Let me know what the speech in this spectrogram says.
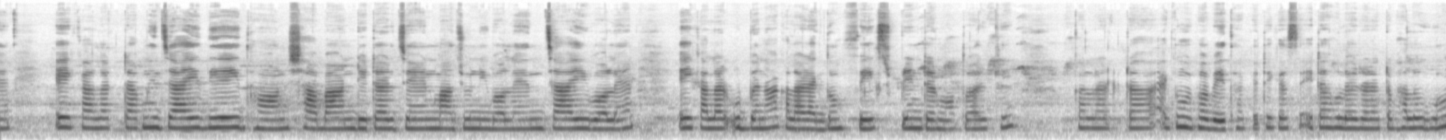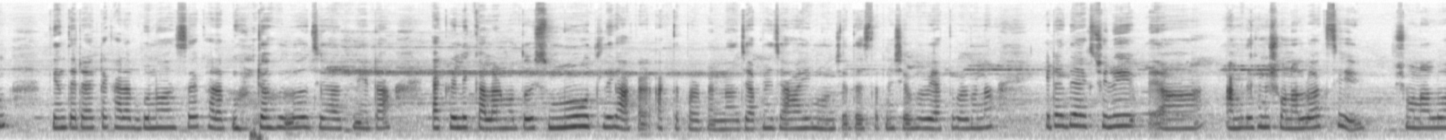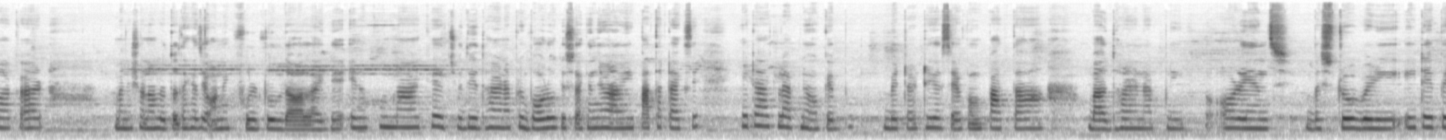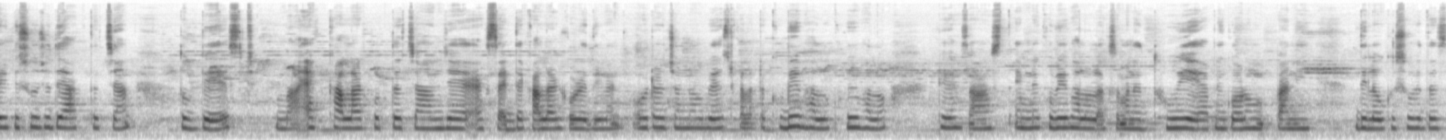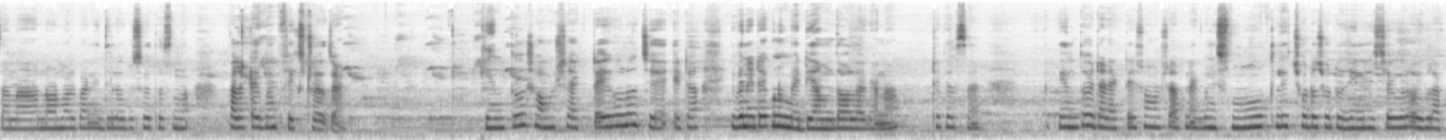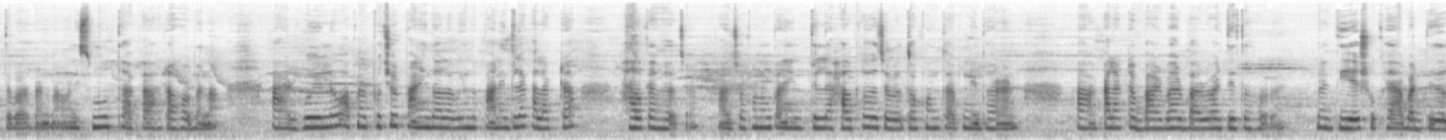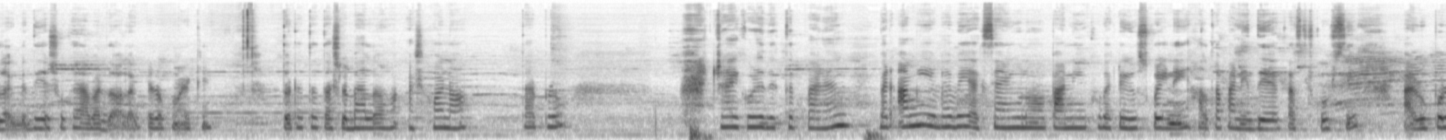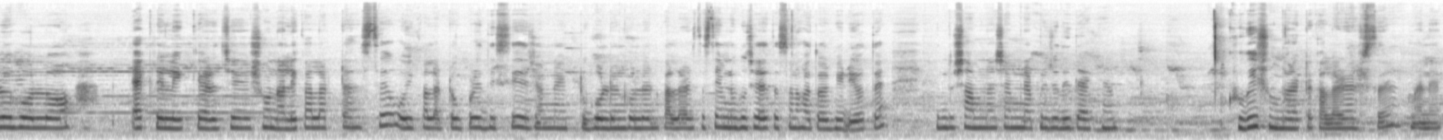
এই কালারটা আপনি যাই দিয়েই ধন, সাবান ডিটারজেন্ট মাজুনি বলেন, যাই বলেন, এই কালার উঠবে না কালার একদম ফিক্সড প্রিন্টের মতো আর কি। কালারটা একদম ওইভাবেই থাকে, ঠিক আছে? এটা হলো এটার একটা ভালো গুণ, কিন্তু এটা একটা খারাপ গুণও আছে। খারাপ গুণটা হলো যে আপনি এটা অ্যাক্রেলিক কালার মতো স্মুথলি আঁকা, আঁকতে পারবেন না। যে আপনি যাই মন চাইতেছে আপনি সেভাবেই আঁকতে পারবেন না। এটা দিয়ে অ্যাকচুয়ালি আমি তো এখানে সোনালু আঁকছি। সোনালু আঁকার মানে সোনালু তো দেখা যায় অনেক ফুল টুল দেওয়া লাগে। এরকম না আঁকে যদি ধরেন আপনি বড় কিছু আঁকেন, যেমন আমি পাতাটা আঁকছি, এটা আঁকলে আপনি ওকে বেটার ঠিক আছে? এরকম পাতা বা ধরেন আপনি অরেঞ্জ বা স্ট্রবেরি এই টাইপের কিছু যদি আঁকতে চান, তো বেস্ট বা এক কালার করতে চান যে এক সাইড দিয়ে কালার করে দিবেন, ওটার জন্য বেস্ট কালারটা খুবই ভালো খুবই ভালো। ঠিক আছে এমনি খুবই ভালো লাগছে। মানে ধুয়ে আপনি গরম পানি দিলেও কিছু হইতেছে না নর্মাল পানি দিলেও কিছু হইতেছে না কালারটা একদম ফিক্সড হয়ে যায়। কিন্তু সমস্যা একটাই হলো যে এটা ইভেন এটা কোনো মিডিয়াম দেওয়া লাগে না। ঠিক আছে? কিন্তু এটার একটাই সমস্যা, আপনি একদম স্মুথলি ছোট ছোট জিনিস যেগুলো ওইগুলো আঁকতে পারবেন না। মানে স্মুথ আঁকাটা হবে না। আর হইলেও আপনার প্রচুর পানি দেওয়া লাগবে, কিন্তু পানি দিলে কালারটা হালকা হয়ে যায়। আর যখন পানি দিলে হালকা হয়ে যাবে, তখন তো আপনি ধরেন কালারটা বারবার বারবার দিতে হবে। মানে দিয়ে শুকায় আবার দিতে লাগবে, দিয়ে শুকায় আবার দেওয়া লাগবে, এরকম আর কি। তো ওটা তো আসলে ভালো হয় না। তারপরেও ট্রাই করে দেখতে পারেন। বাট আমি এভাবেই আঁকছি আমি কোনো পানি খুব একটা ইউজ করি নাই। হালকা পানি দিয়ে কাজ করছি। আর উপরে হলো অ্যাক্রেলিকের যে সোনালি কালারটা আছে, ওই কালারটা উপরে দিছি। এই জন্য একটু গোল্ডেন গোল্ডেন কালার আসতেছে এমনি বোঝা যাইতেছে না হয়তো ভিডিওতে। কিন্তু সামনাসামনি আপনি যদি দেখেন, খুবই সুন্দর একটা কালার আসছে। মানে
